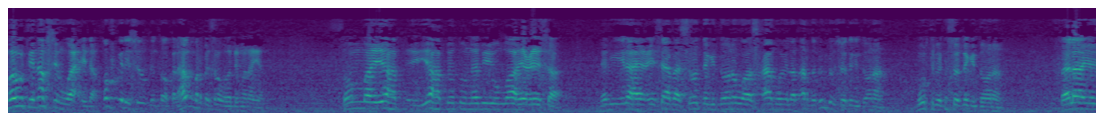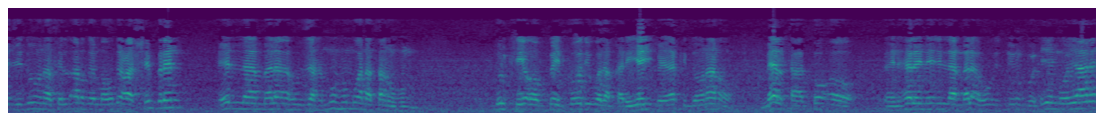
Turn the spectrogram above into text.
mawti nafsin waaxida qof keliya siduu dhinto o kale hal mar bay isla wada dhimanayaan uma yahbitu nabiy llahi ciisa nebiga ilaahay ciisa baa soo degi doona wa asxaabuhu ila alardi dhulka bay soo degi doonaan buurtii bay ka soo degi doonaan falaa yajiduuna fi lardi mawdica shibrin ilaa mala'ahu zahmuhum wa natanuhum dhulkii oo beydkoodii wada qariyey bay arki doonaan oo meel taako oo ayna helaynin ilaa mala'ahu inuu buuxiyey mooyaane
